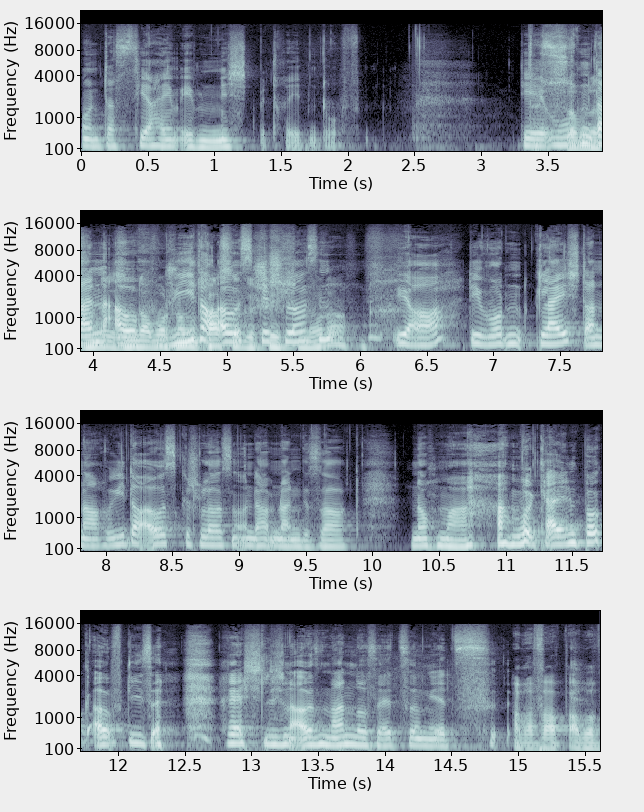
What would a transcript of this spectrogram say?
und das Tierheim eben nicht betreten durften. Die das wurden dann auch wieder ausgeschlossen. Ja, die wurden gleich danach wieder ausgeschlossen und haben dann gesagt, nochmal, haben wir keinen Bock auf diese rechtlichen Auseinandersetzungen jetzt. Aber, aber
